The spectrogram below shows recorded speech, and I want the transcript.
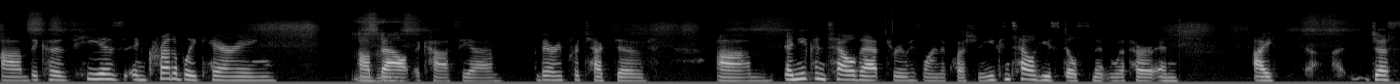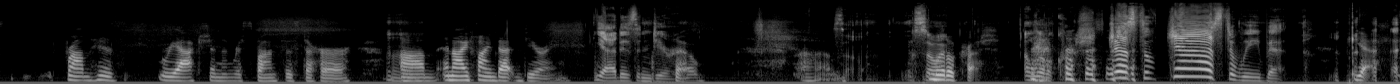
um, because he is incredibly caring mm-hmm. about Acacia, very protective. Um, and you can tell that through his line of questioning. You can tell he's still smitten with her. And I just from his reaction and responses to her. Mm. Um, and I find that endearing. Yeah, it is endearing. So, um, so, so little I, crush. A little crush, just a, just a wee bit. yes.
